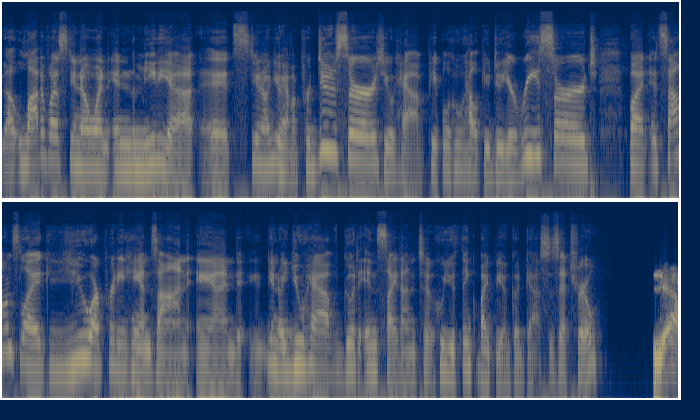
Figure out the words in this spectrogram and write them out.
a lot of us, you know, when in the media, it's you know you have a producers, you have people who help you do your research, but it sounds like you are pretty hands on, and you know you have good insight onto who you think might be a good guest. Is that true? Yeah,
